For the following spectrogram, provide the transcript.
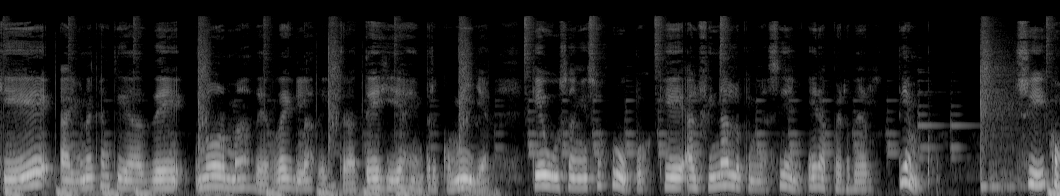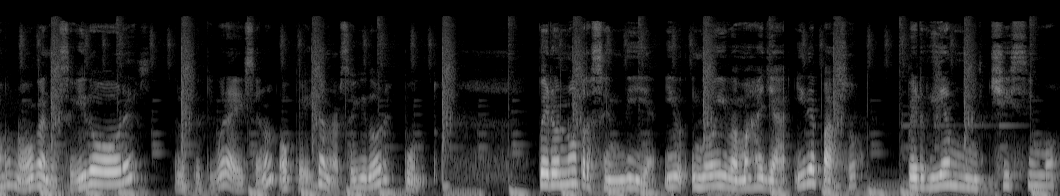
que hay una cantidad de normas, de reglas, de estrategias, entre comillas, que usan esos grupos que al final lo que me hacían era perder tiempo. Sí, como no, gané seguidores, el objetivo era ese, ¿no? Ok, ganar seguidores, punto. Pero no trascendía y no iba más allá y de paso perdía muchísimo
